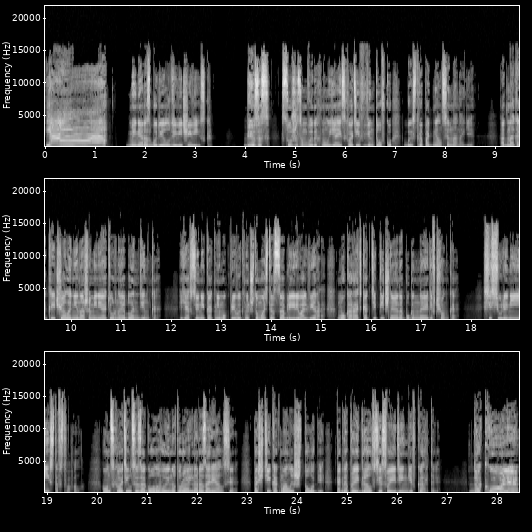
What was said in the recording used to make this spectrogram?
Я! Меня разбудил девичий виск. «Безос!» — с ужасом выдохнул я и, схватив винтовку, быстро поднялся на ноги. Однако кричала не наша миниатюрная блондинка. Я все никак не мог привыкнуть, что мастер сабли и револьвера мог орать, как типичная напуганная девчонка. Сисюля неистовствовал. Он схватился за голову и натурально разорялся, почти как малыш Тоби, когда проиграл все свои деньги в карты. «Да Коля!»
